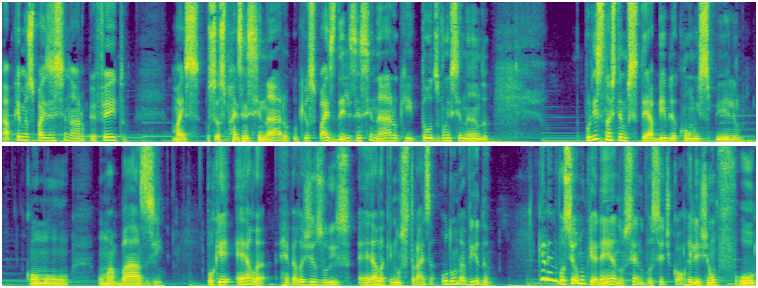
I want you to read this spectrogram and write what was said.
Ah, porque meus pais ensinaram, perfeito. Mas os seus pais ensinaram o que os pais deles ensinaram, o que todos vão ensinando. Por isso nós temos que ter a Bíblia como espelho, como uma base, porque ela revela Jesus, é ela que nos traz o dom da vida. Querendo você ou não querendo, sendo você de qual religião for,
